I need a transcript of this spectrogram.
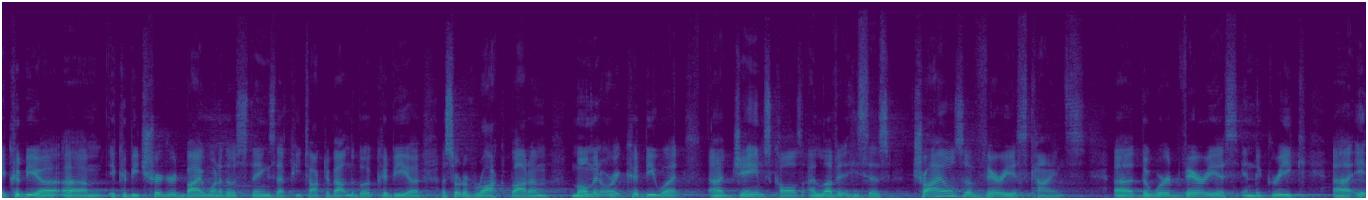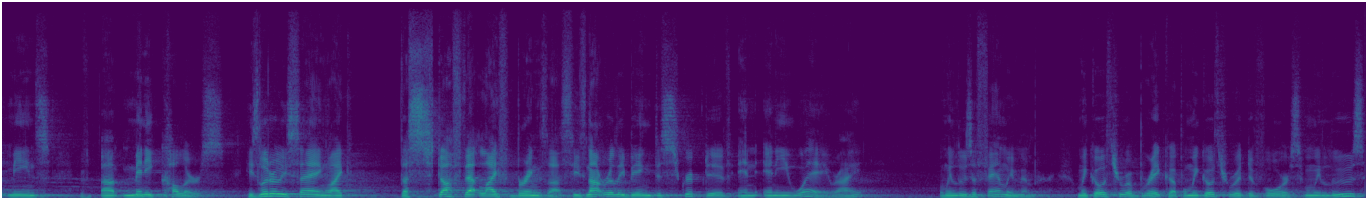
It could be, a, um, it could be triggered by one of those things that Pete talked about in the book. Could be a, a sort of rock bottom moment, or it could be what uh, James calls, I love it, he says, trials of various kinds. Uh, the word various in the Greek, uh, it means uh, many colors. He's literally saying, like, the stuff that life brings us. He's not really being descriptive in any way, right? When we lose a family member, when we go through a breakup, when we go through a divorce, when we lose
